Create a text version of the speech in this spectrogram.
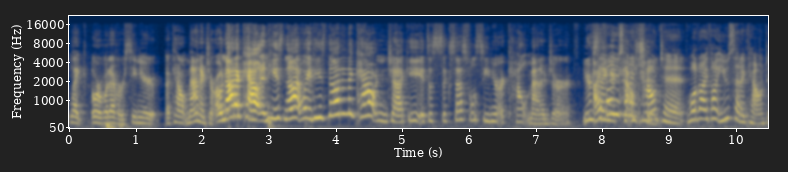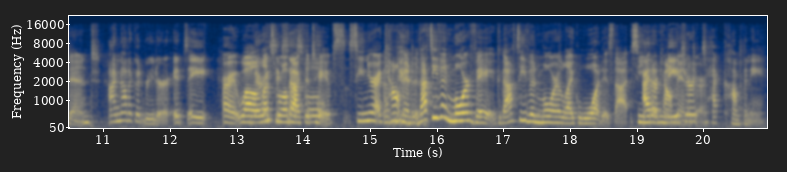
Like or whatever senior account manager oh not accountant he's not wait he's not an accountant jackie it's a successful senior account manager you're saying thought you said accountant. accountant. Well, no, I thought you said accountant. i'm not a good reader it's a All right, well, let's roll back the tapes. Senior account manager. That's even more vague. That's even more like what is that? Senior at a account major manager. tech company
